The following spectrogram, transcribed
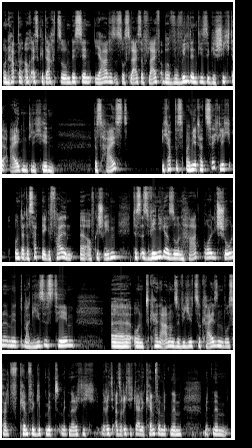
und habe dann auch erst gedacht, so ein bisschen, ja, das ist so Slice of Life, aber wo will denn diese Geschichte eigentlich hin? Das heißt, ich habe das bei mir tatsächlich unter das hat mir gefallen äh, aufgeschrieben. Das ist weniger so ein Hardboiled Schonen mit Magiesystem äh, und keine Ahnung, so wie Jutsu Kaisen, wo es halt Kämpfe gibt mit, mit einer richtig, also richtig geile Kämpfe mit einem, mit einem,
